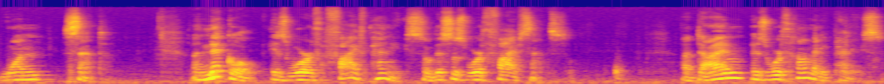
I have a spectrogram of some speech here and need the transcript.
One cent. A nickel is worth five pennies, so this is worth five cents. A dime is worth how many pennies?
